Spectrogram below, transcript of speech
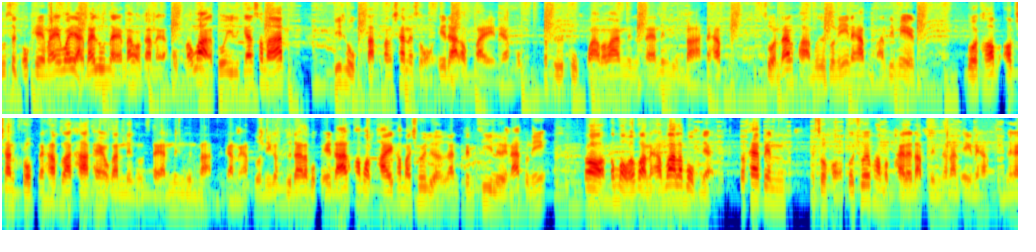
รู้สึกโอเคไหมว่าอยากได้รุ่นไหนมากกว่ากันนะครับผมระหว่างตัว Elegant Smart ที่ถูกตัดฟังก์ชันในส่วนของ ADAS ออกไปนะครับผมก็คือถูกกว่าประมาณ 1 1 0 0 0 0 บาทนะครับ ส่วนด้านขวามือตัวนี้นะครับผม Ultimate ตัวท็อปออปชันครบนะครับ ราคาแพงกว่ากัน1 1 0 0 0 0บาทเหมือนกันนะครับ ตัวนี้ก็คือได้ระบบ ADAS ความปลอดภัยเข้ามาช่วยเหลือกันเต็มที่เลยนะตัวนี้ก็ต้องบอกไว้ก่อนนะครับ ว่าระบบเนี่ยก็แค่เป็นในส่วนของตัวช่วยความปลอดภัยระดับหนึ่งเท่านั้นเองนะครับผมยังไง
